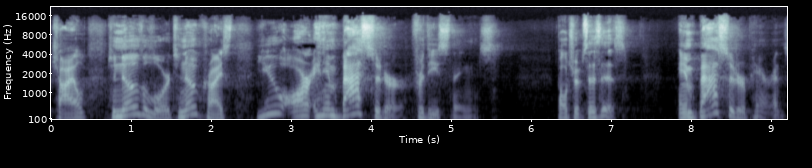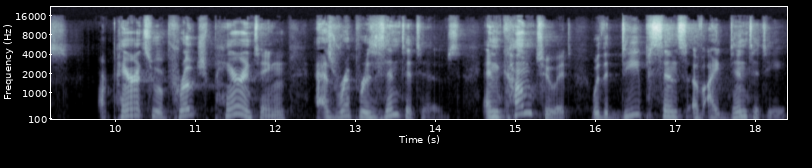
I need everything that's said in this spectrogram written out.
child to know the Lord, to know Christ, you are an ambassador for these things. Paul Tripp says this ambassador parents are parents who approach parenting as representatives and come to it with a deep sense of identity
